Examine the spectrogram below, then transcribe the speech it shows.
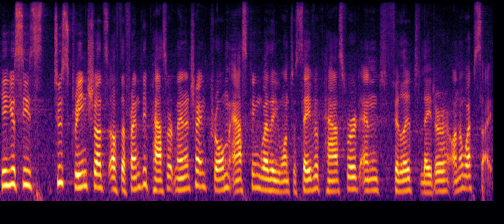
Here you see two screenshots of the friendly password manager in Chrome asking whether you want to save a password and fill it later on a website.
